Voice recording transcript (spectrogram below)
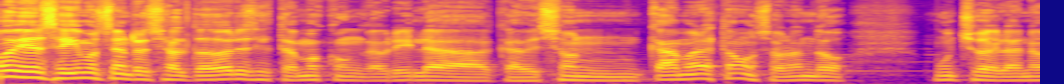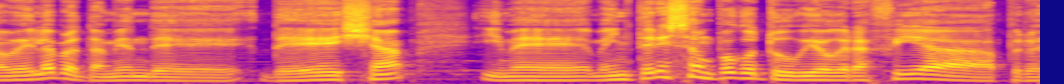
Muy bien, seguimos en Resaltadores, estamos con Gabriela Cabezón Cámara, estamos hablando mucho de la novela, pero también de, ella, y me, interesa un poco tu biografía, pero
